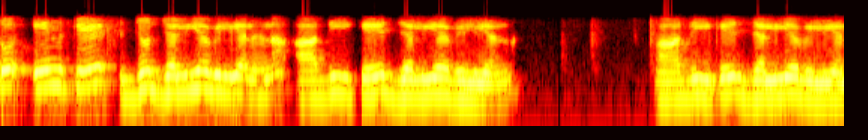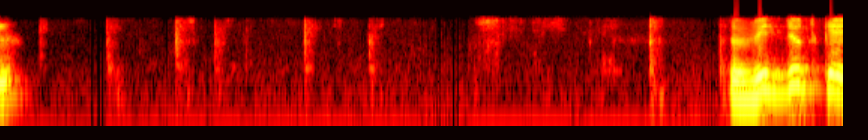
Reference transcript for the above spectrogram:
तो इनके जो जलीय विलियन है ना, आदि के जलीय विलियन, आदि के जलीय विलियन, विद्युत के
